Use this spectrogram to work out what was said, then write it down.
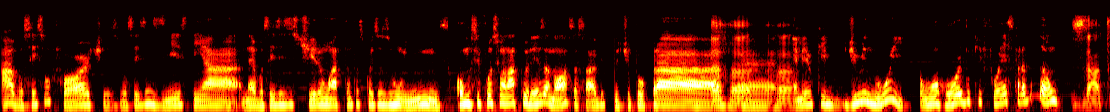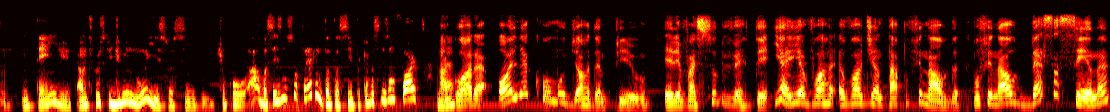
ah, vocês são fortes, vocês existem, a, né, vocês existiram a tantas coisas ruins, como se fosse uma natureza nossa, sabe? Do tipo pra é, é meio que diminui o horror do que foi a escravidão, Exato. entende? É um discurso que diminui isso assim, tipo, ah, vocês não sofreram tanto assim, porque vocês são fortes, né? Agora, olha como o Jordan Peele ele vai subverter. E aí eu vou, eu vou adiantar pro final, pro final dessa cena.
